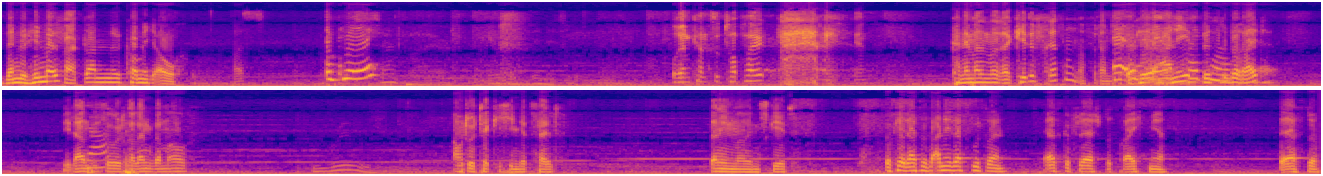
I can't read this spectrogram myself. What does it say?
wenn du hinläufst, Fuck. dann komme ich auch. Passt. Okay. Woran kannst du Top halten? Kann der mal eine Rakete fressen? Oh verdammt. Er ist Okay, Anni, bist du bereit? Die laden Ja. sich so ultra langsam auf. Autotech ich ihn jetzt halt. Dann ihn mal, wenn es geht. Okay, lass es Anni das gut sein. Er ist geflasht, das reicht mir. Der erste.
